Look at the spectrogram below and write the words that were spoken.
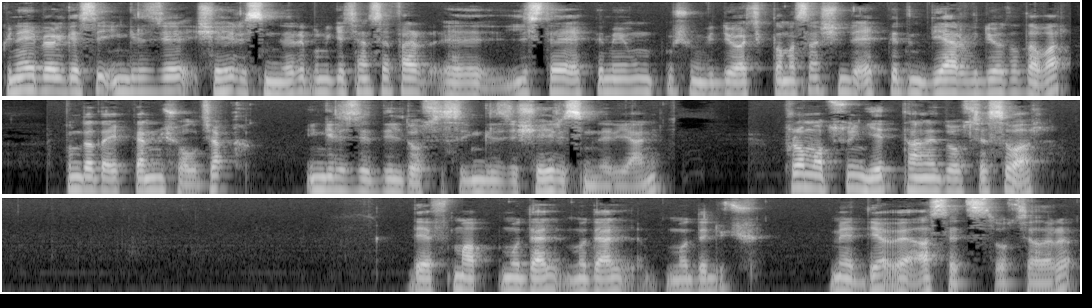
Güney bölgesi İngilizce şehir isimleri. Bunu geçen sefer e, listeye eklemeyi unutmuşum video açıklamasına. Şimdi ekledim. Diğer videoda da var. Bunda da eklenmiş olacak. İngilizce dil dosyası, İngilizce şehir isimleri yani. Promotes'un 7 tane dosyası var. Def, Map, Model, Model, Model 3, Medya ve Assets dosyaları.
